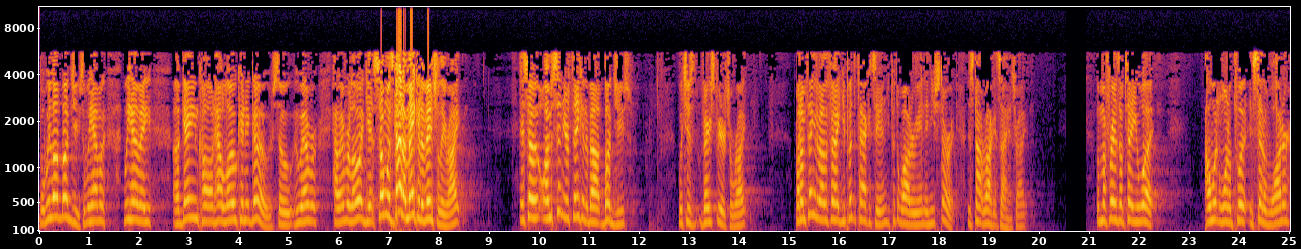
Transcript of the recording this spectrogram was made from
But we love bug juice. So we have a, we have a, a game called How Low Can It Go? So whoever, however low it gets, someone's got to make it eventually, right? And so I'm sitting here thinking about bug juice, which is very spiritual, right? But I'm thinking about the fact you put the packets in, you put the water in, and you stir it. It's not rocket science, right? But my friends, I'll tell you what, I wouldn't want to put, instead of water,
